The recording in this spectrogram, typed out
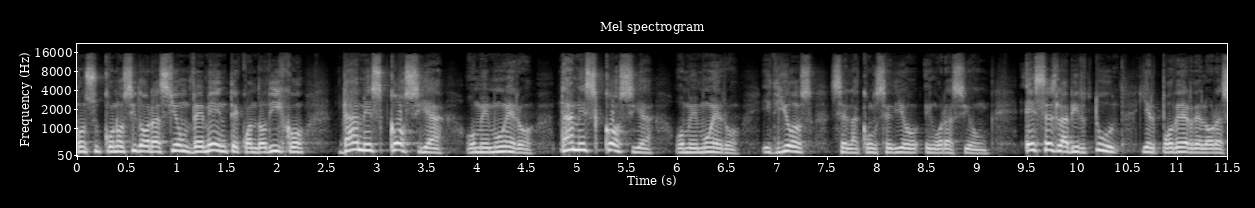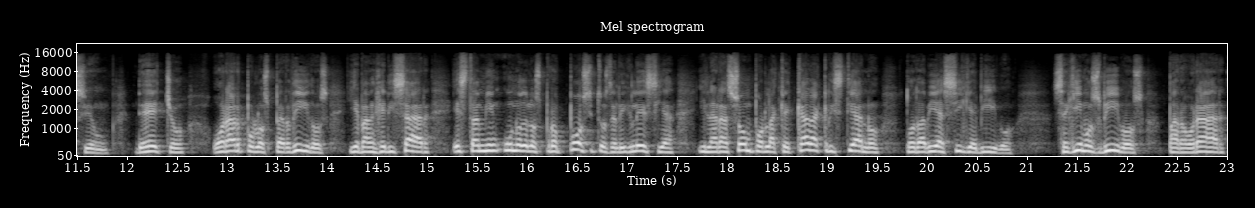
con su conocida oración vehemente cuando dijo, Dame Escocia o me muero, dame Escocia o me muero. Y Dios se la concedió en oración. Esa es la virtud y el poder de la oración. De hecho, orar por los perdidos y evangelizar es también uno de los propósitos de la Iglesia y la razón por la que cada cristiano todavía sigue vivo. Seguimos vivos para orar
